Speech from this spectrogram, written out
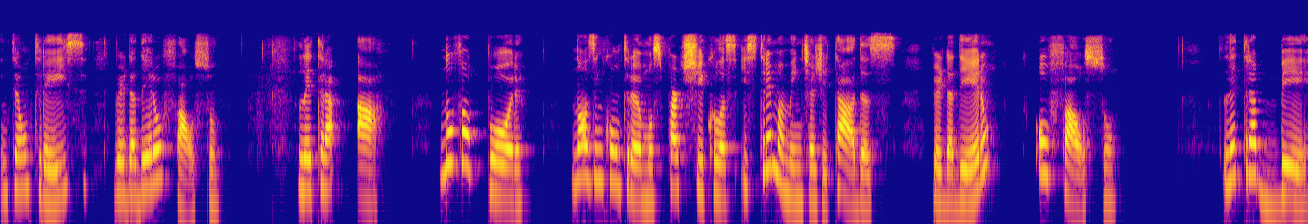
Então, 3, verdadeiro ou falso? Letra A. No vapor, nós encontramos partículas extremamente agitadas? Verdadeiro ou falso? Letra B.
